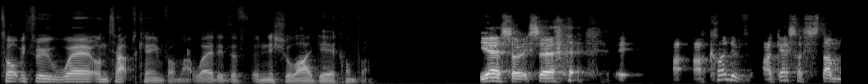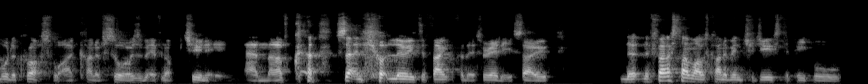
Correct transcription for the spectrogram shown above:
talk me through where Untapped came from. Like, where did the initial idea come from? Yeah, so it's uh, it, I, I, kind of, I guess, I stumbled across what I kind of saw as a bit of an opportunity, um, and I've certainly got Louis to thank for this, really. So, the the first time I was kind of introduced to people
